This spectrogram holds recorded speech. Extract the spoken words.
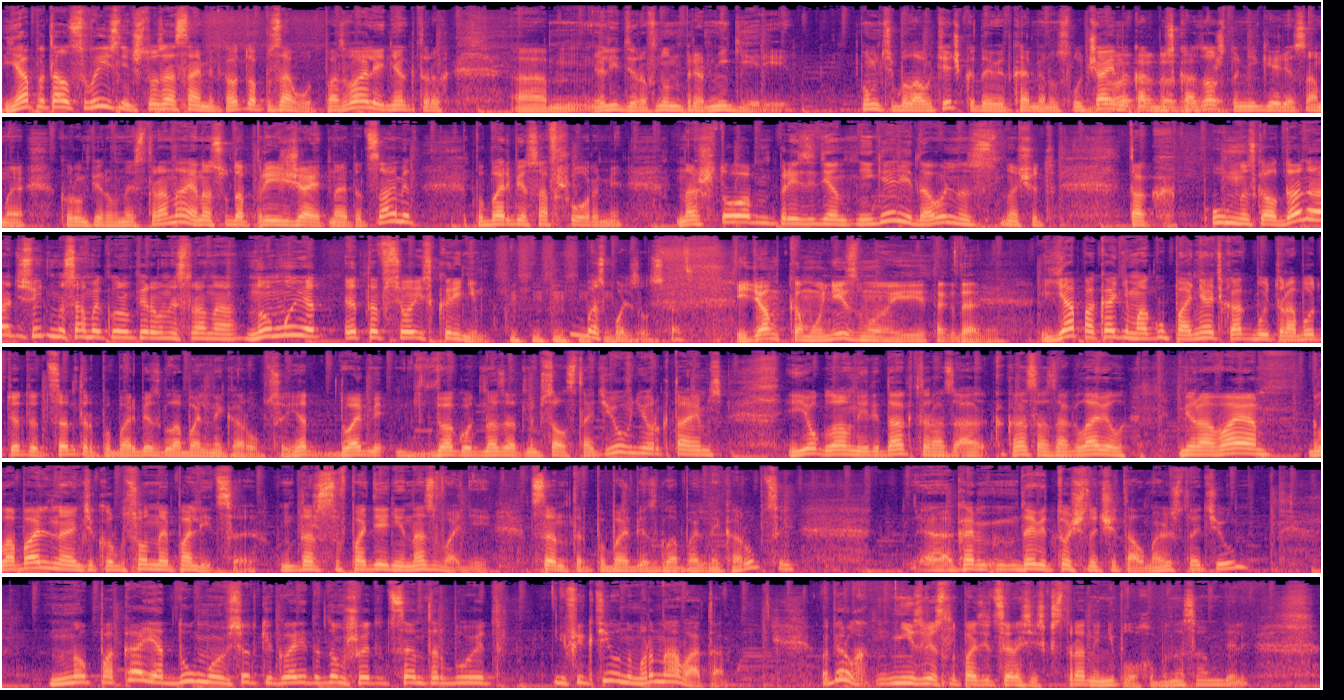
Я пытался выяснить, что за саммит, кого туда позовут. Позвали некоторых эм, лидеров, ну, например, Нигерии. Помните, была утечка, Дэвид Камерон случайно Да, как да, бы да, сказал, да, да. что Нигерия самая коррумпированная страна, и она сюда приезжает на этот саммит по борьбе с офшорами. На что президент Нигерии довольно, значит, так умно сказал, да-да, действительно, мы самая коррумпированная страна, но мы это все искореним. Воспользовался. Идем к коммунизму и так далее. Я пока не могу понять, как будет работать этот центр по борьбе с глобальной коррупцией. Я два, два года назад написал статью в Нью-Йорк Таймс. Ее главный редактор оза- как раз озаглавил «Мировая глобальная антикоррупционная полиция». Ну, даже совпадение названий. Центр по борьбе с глобальной коррупцией. Э, Дэвид точно читал мою статью. Но пока, я думаю, все-таки говорит о том, что этот центр будет эффективным, рановато. Во-первых, неизвестна позиция российской стороны, неплохо бы на самом деле.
